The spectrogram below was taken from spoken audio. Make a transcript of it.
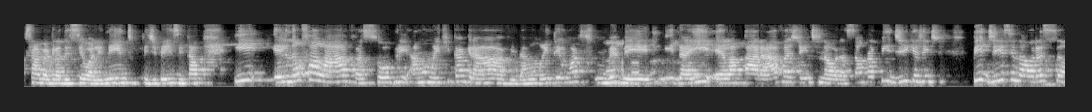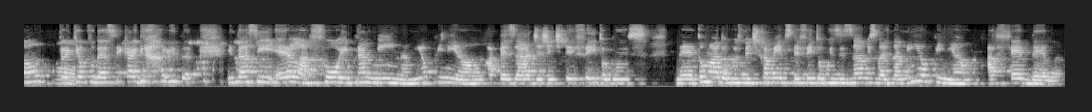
sabe, agradecer o alimento, pedir bênção e tal, e ele não falava sobre a mamãe ficar grávida, a mamãe ter uma, um bebê, e daí ela parava a gente na oração para pedir que a gente pedisse na oração para que eu pudesse ficar grávida. Então, assim, ela foi, para mim, na minha opinião, apesar de a gente ter feito alguns, né, tomado alguns medicamentos, ter feito alguns exames, mas na minha opinião, a fé dela,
